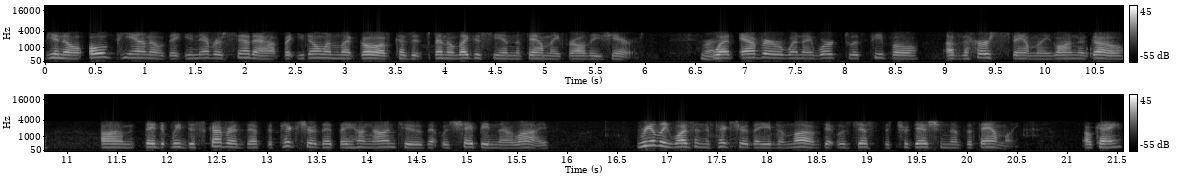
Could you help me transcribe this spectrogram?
you know old piano that you never sit at but you don't want to let go of because it's been a legacy in the family for all these years right. whatever when i worked with people of the hearst family long ago um they we discovered that the picture that they hung on to that was shaping their life really wasn't a picture they even loved. It was just the tradition of the family. Okay?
